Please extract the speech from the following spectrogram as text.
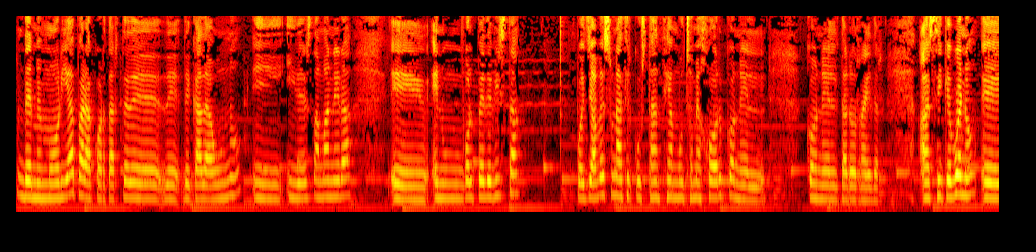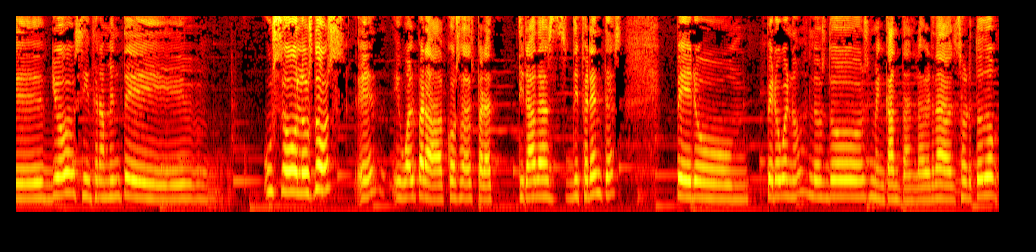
de memoria para acordarte de, cada uno y, de esta manera eh, en un golpe de vista pues ya ves una circunstancia mucho mejor con el con el tarot rider así que bueno eh, yo sinceramente uso los dos ¿eh? igual para cosas para tiradas diferentes pero, pero bueno, los dos me encantan, la verdad. Sobre todo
